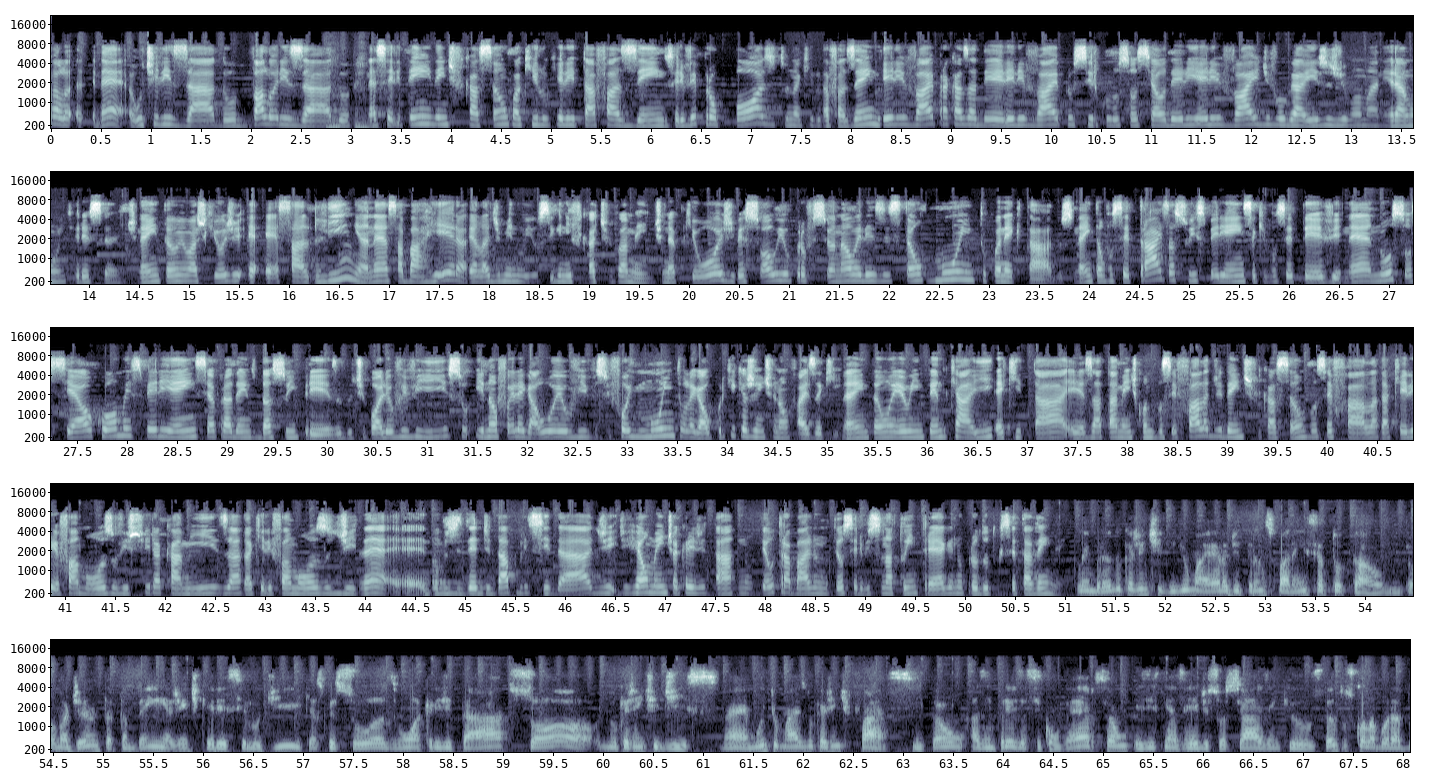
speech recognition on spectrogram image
né, utilizado, valorizado, né? se ele tem identificação com aquilo que ele está fazendo, se ele vê propósito naquilo que está fazendo, ele vai para casa dele, ele vai para o círculo social dele e ele vai divulgar isso de uma maneira muito interessante. Né? Então eu acho que hoje essa linha, né, essa barreira, ela diminuiu significativamente, né? Porque hoje o pessoal e o profissional eles estão muito conectados, né? Então você traz a sua experiência que você teve, né, no social como experiência para dentro da sua empresa, do tipo, olha, eu vivi isso e não foi legal, ou eu vivi isso e foi muito legal. Por que que a gente não faz aqui, né? Então eu entendo que aí é que tá exatamente quando você fala de identificação, você fala daquele famoso vestir a camisa, daquele famoso de, né, é, vamos dizer, de dar publicidade, de realmente acreditar no teu trabalho, no teu serviço, na tua entrega e no produto que você está vendendo. Lembrando que a gente vive uma era de transparência total. Então não adianta também a gente querer se iludir que as pessoas vão acreditar só no que a gente diz, né? É muito mais no que a gente faz. Então as empresas se conversam, existem as redes sociais em que os tanto os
